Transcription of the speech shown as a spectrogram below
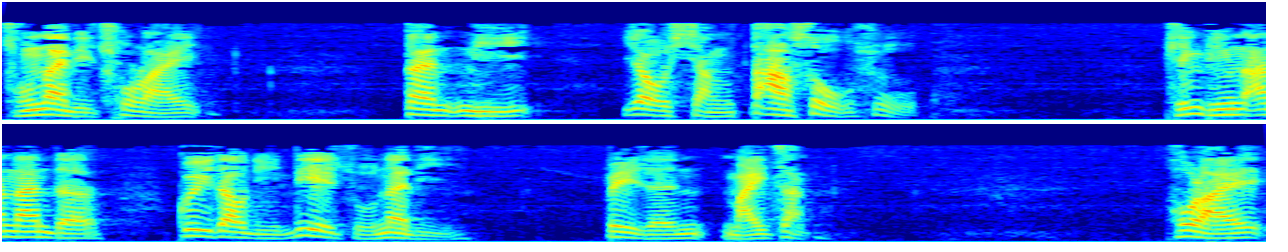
从那里出来，但你。要想大寿数，平平安安的归到你列祖那里，被人埋葬。后来，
